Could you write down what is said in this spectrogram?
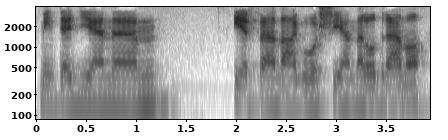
mint egy ilyen um, érfelvágós ilyen melodráma.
